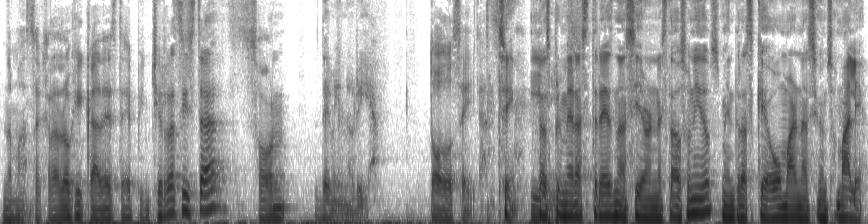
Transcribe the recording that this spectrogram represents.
nomás sacar la lógica de este pinche racista, son de minoría. Todos ellas. Sí, Y- las primeras tres nacieron en Estados Unidos, mientras que Omar nació en Somalia.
